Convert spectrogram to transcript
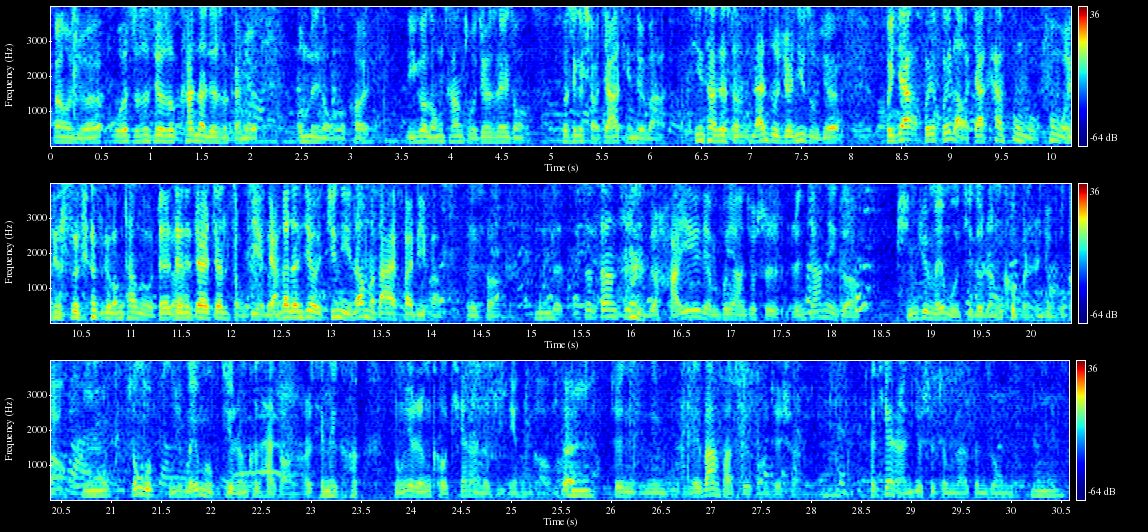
反正我觉得，我只是就是看到就是感觉欧美那种，我靠，一个农场主就是那种，就是一个小家庭对吧？经常就是男主角、女主角回家回回老家看父母，父母就是就是个农场主，这这这这种地，两个人就经理那么大一块地方。没错，嗯这但这里边还有一点不一样，就是人家那个平均每亩地的人口本身就不高，嗯，中国平均每亩地人口太高了，而且那个农业人口天然的比例很高嘛，对，就你你没办法推广这事儿，它天然就是这么来跟踪的，嗯。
